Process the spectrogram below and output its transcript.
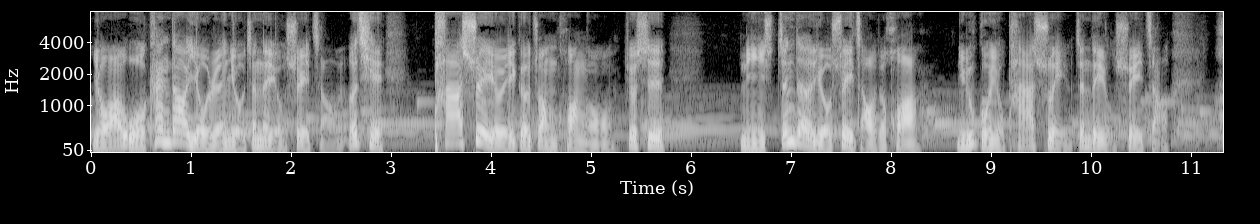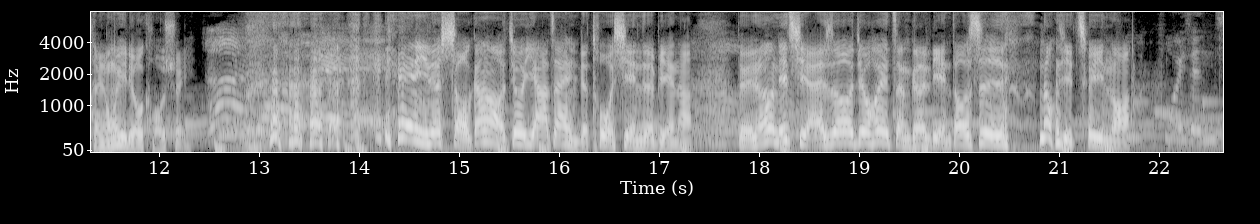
有啊，我看到有人有真的有睡着，而且趴睡有一个状况哦，就是你真的有睡着的话，你如果有趴睡，真的有睡着，很容易流口水。因为你的手刚好就压在你的唾腺这边啊，对，然后你起来之后就会整个脸都是 弄起脆喏，铺卫生纸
